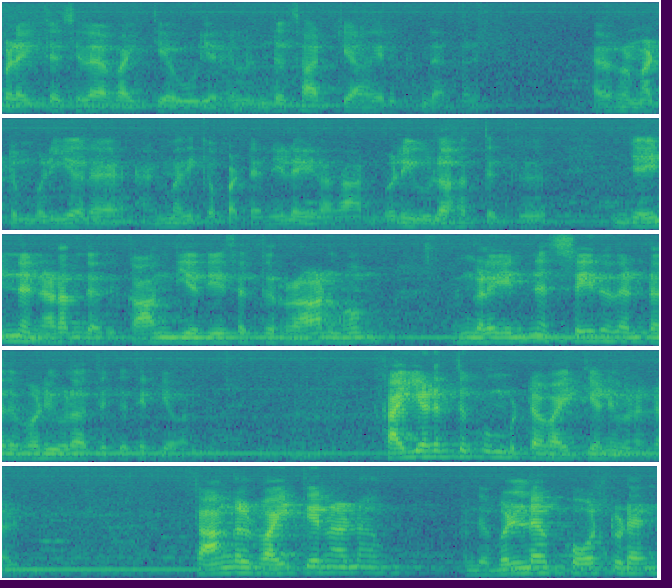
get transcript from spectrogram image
பிழைத்த சில வைத்திய ஊழியர்கள் இன்று சாட்சியாக இருக்கின்றார்கள். அவர்கள் மட்டும் வெளியேற அனுமதிக்கப்பட்ட நிலையில் தான் வெளி உலகத்துக்கு இங்கே என்ன நடந்தது? காந்திய தேசத்து இராணுவம் எங்களை என்ன செய்ததுன்றது வெளி உலகத்துக்கு தெரிய வந்தது. கையெடுத்து கும்பிட்ட வைத்திய நிபுணர்கள் தாங்கள் வைத்தியனான அந்த வெள்ளை கோட்டுடன்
